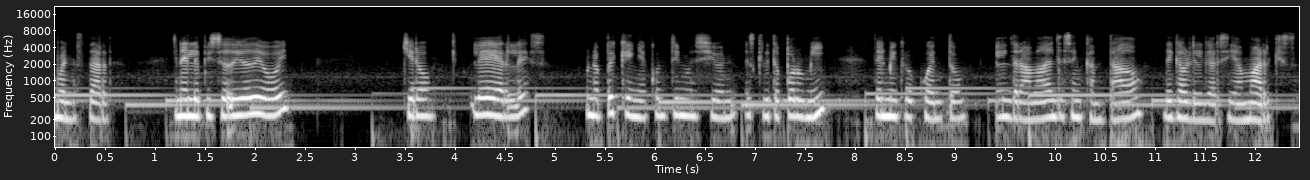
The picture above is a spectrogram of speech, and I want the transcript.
buenas tardes. En el episodio de hoy quiero leerles una pequeña continuación escrita por mí del microcuento El drama del desencantado de Gabriel García Márquez.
